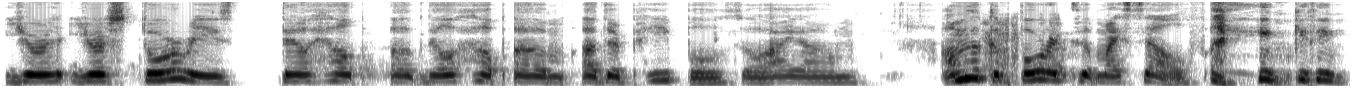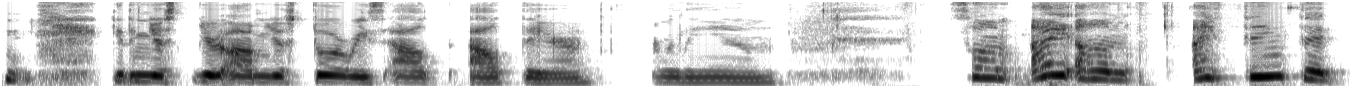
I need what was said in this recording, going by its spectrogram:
your your stories they'll help uh, they'll help um other people so I um I'm looking forward to it myself getting getting your your um your stories out out there I really am so um I um I think that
